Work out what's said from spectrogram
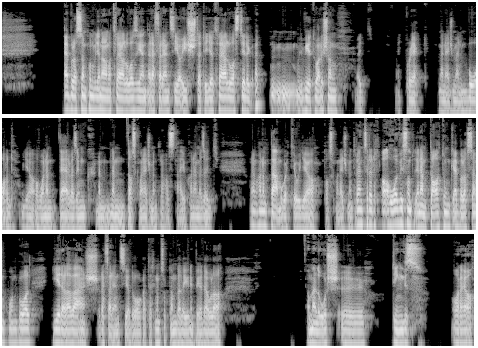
Ebből a szempontból ugyanállom a Trello az ilyen referencia is, tehát így a Trello az tényleg hát, virtuálisan egy, egy projekt management board, ugye, ahol nem tervezünk, nem, nem task managementre használjuk, hanem ez egy, hanem, hanem támogatja ugye a task management rendszeret, ahol viszont ugye nem tartunk ebből a szempontból irreleváns referencia dolgokat, tehát nem szoktam beleírni például a, a melós uh, Things area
